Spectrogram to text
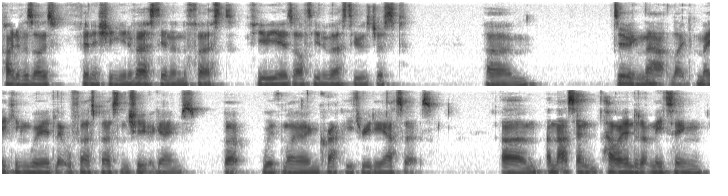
kind of as I was finishing university, and then the first few years after university was just um, doing that, like making weird little first-person shooter games, but with my own crappy 3D assets. Um, and that's how I ended up meeting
